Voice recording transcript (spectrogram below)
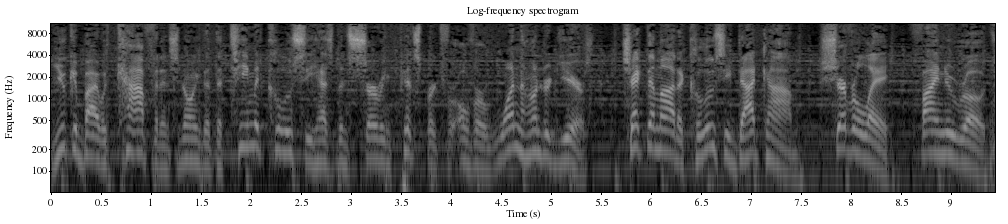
You can buy with confidence knowing that the team at Colussy has been serving Pittsburgh for over 100 years. Check them out at Colussy.com. Chevrolet, find new roads.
